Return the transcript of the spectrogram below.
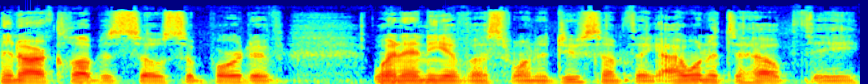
and our club is so supportive when any of us want to do something. I wanted to help the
